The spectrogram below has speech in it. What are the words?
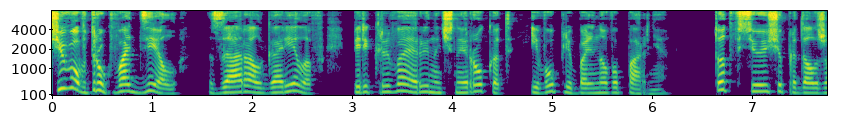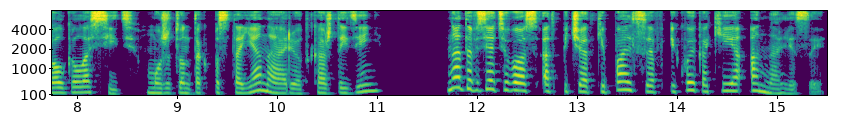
Чего вдруг в отдел?» — заорал Горелов, перекрывая рыночный рокот и вопли больного парня. Тот все еще продолжал голосить. Может, он так постоянно орет каждый день? «Надо взять у вас отпечатки пальцев и кое-какие анализы»,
